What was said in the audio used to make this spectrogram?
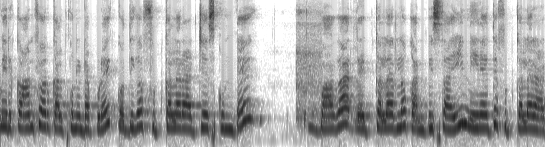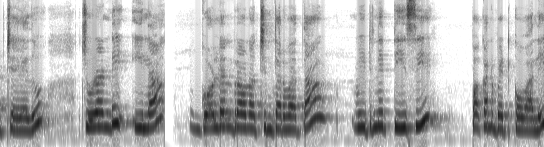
మీరు కార్న్ఫ్లవర్ కలుపుకునేటప్పుడే కొద్దిగా ఫుడ్ కలర్ యాడ్ చేసుకుంటే బాగా రెడ్ కలర్లో కనిపిస్తాయి. నేనైతే ఫుడ్ కలర్ యాడ్ చేయలేదు. చూడండి ఇలా గోల్డెన్ బ్రౌన్ వచ్చిన తర్వాత వీటిని తీసి పక్కన పెట్టుకోవాలి.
